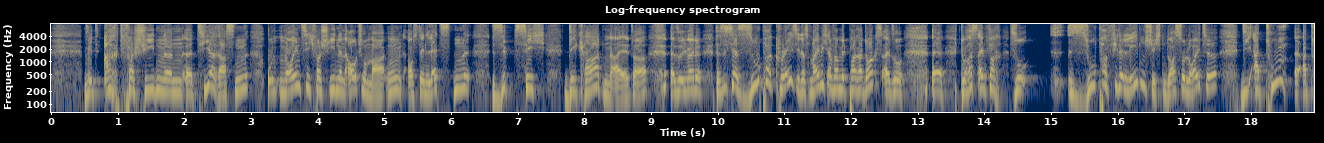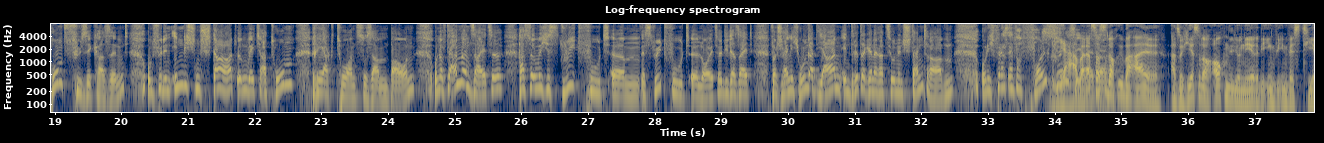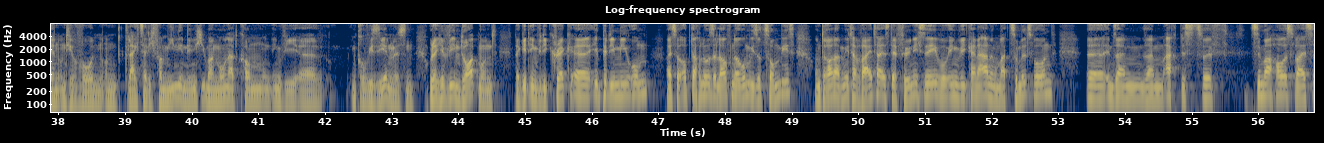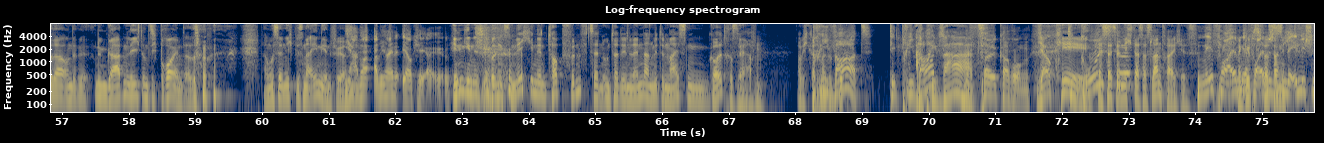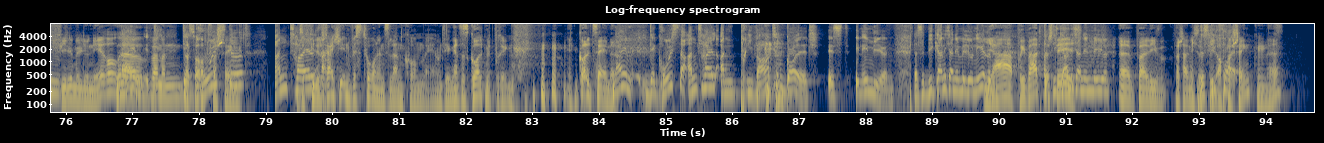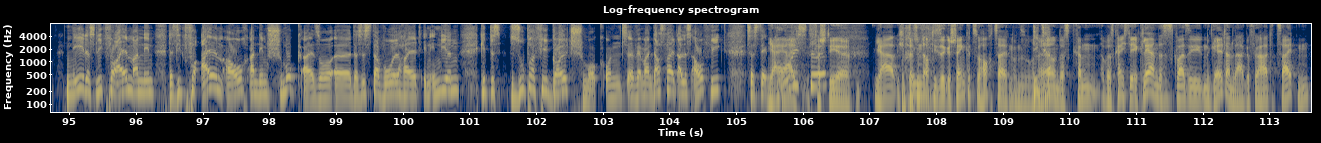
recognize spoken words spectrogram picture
mit acht verschiedenen äh, Tierrassen und 90 verschiedenen Automarken aus den letzten 70 Dekaden, Alter. Also ich meine, das ist ja super crazy. Das meine ich einfach mit Paradox. Also äh, du hast einfach so super viele Lebensschichten. Du hast so Leute, die Atom, äh, Atomphysiker sind und für den indischen Staat irgendwelche Atomreaktoren zusammenbauen. Und auf der anderen Seite hast du irgendwelche Streetfood, ähm, Streetfood äh, die da seit wahrscheinlich 100 Jahren in dritter Generation in Stand haben. Und ich finde das einfach voll crazy. Ja, aber das Alter. hast du doch überall. Also hier hast du doch auch Millionäre, die irgendwie investieren und hier wohnen und gleichzeitig Familien, die nicht über einen Monat kommen und irgendwie äh, improvisieren müssen. Oder hier wie in Dortmund, da geht irgendwie die Crack-Epidemie um. Weißt du, Obdachlose laufen da rum wie so Zombies und 300 Meter weiter ist der Phoenixsee, wo irgendwie, keine Ahnung, Matt Zummels wohnt, äh, in seinem, in seinem 8 bis 12 Zimmerhaus, weißt du, da und, im Garten liegt und sich bräunt. Also da muss er nicht bis nach Indien führen. Ja, aber, aber ich meine, ja, okay. äh, okay Indien gut. ist übrigens nicht in den Top 15 unter den Ländern mit den meisten Goldreserven. Habe ich gerade mal geguckt. privat. Die Ach, privat. Privatbevölkerung. Ja, okay. Die das heißt ja größte- nicht, dass das Land reich ist. Nee, vor allem, Dann ja, vor allem ist es in der indischen viele Millionäre oder Nein, weil die- man das so oft größte verschenkt. Anteil Also viele reiche Investoren ins Land kommen ey, und ihr ganzes Gold mitbringen. Goldzähne. Nein, der größte Anteil an privatem Gold ist in Indien. Das liegt gar nicht an den Millionären. Ja, privat Das liegt verstehe gar ich. nicht an den Millionen. Äh, weil die wahrscheinlich so Das viel auch verschenken, ne? Nee, das liegt vor allem an den, das liegt vor allem auch an dem Schmuck. Also äh, das ist da wohl halt in Indien gibt es super viel Goldschmuck und äh, wenn man das halt alles aufwiegt, ist das der Ja, ja, ich größte. verstehe. Ja, ich, das sind auch diese Geschenke zu Hochzeiten und so, ne? Und das kann, aber das kann ich dir erklären, das ist quasi eine Geldanlage für harte Zeiten.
